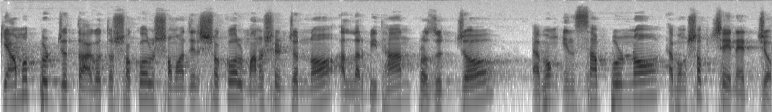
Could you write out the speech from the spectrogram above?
কেয়ামত পর্যন্ত আগত সকল সমাজের সকল মানুষের জন্য আল্লাহর বিধান প্রযোজ্য এবং ইনসাফপূর্ণ এবং সবচেয়ে ন্যায্য।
